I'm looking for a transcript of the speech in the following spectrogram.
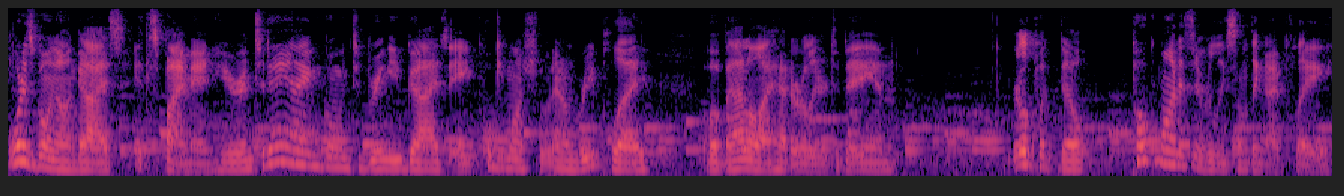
What is going on guys? It's Spyman here, and today I am going to bring you guys a Pokemon Showdown replay of a battle I had earlier today, and real quick note, Pokemon isn't really something I play.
